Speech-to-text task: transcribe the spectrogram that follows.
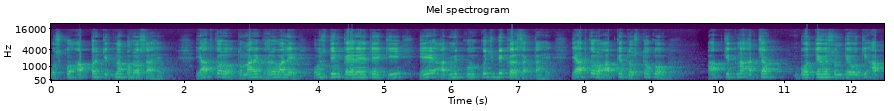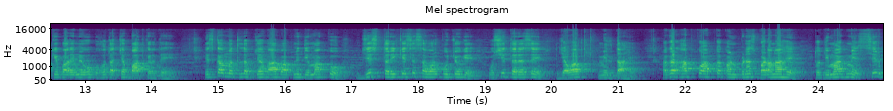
उसको आप पर कितना भरोसा है। याद करो, तुम्हारे घर वाले उस दिन कह रहे थे कि ये आदमी कुछ भी कर सकता है। याद करो, आपके दोस्तों को आप कितना अच्छा बोलते हुए सुनते हो कि आपके बारे में वो बहुत अच्छा बात करते हैं। इसका मतलब जब आप अपने दिमाग को जिस तरीके से सवाल पूछोगे, उसी तरह से जवाब मिलता है। अगर आपको आपका कॉन्फिडेंस बढ़ाना है तो दिमाग में सिर्फ़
